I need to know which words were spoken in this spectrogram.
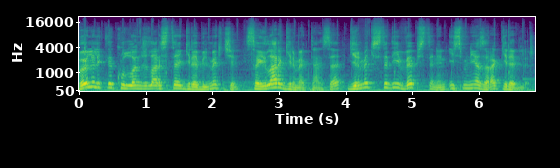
Böylelikle kullanıcılar siteye girebilmek için sayılar girmektense girmek istediği web sitenin ismini yazarak girebilir.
